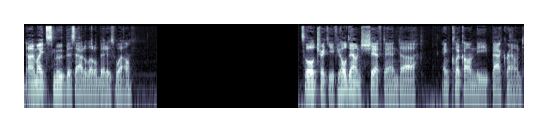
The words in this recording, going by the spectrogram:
Now I might smooth this out a little bit as well. It's a little tricky. If you hold down shift and uh, and click on the background,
